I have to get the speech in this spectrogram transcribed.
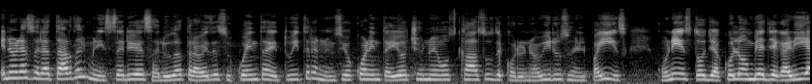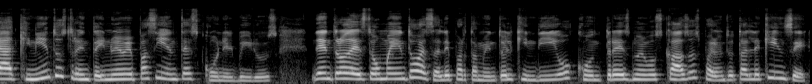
En horas de la tarde, el Ministerio de Salud a través de su cuenta de Twitter anunció 48 nuevos casos de coronavirus en el país. Con esto, ya Colombia llegaría a 539 pacientes con el virus. Dentro de este aumento está el departamento del Quindío con tres nuevos casos para un total de 15.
